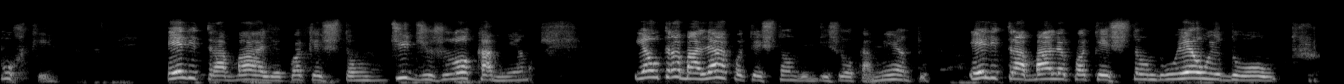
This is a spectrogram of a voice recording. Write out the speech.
Por quê? Ele trabalha com a questão de deslocamentos, e ao trabalhar com a questão do deslocamento, ele trabalha com a questão do eu e do outro.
